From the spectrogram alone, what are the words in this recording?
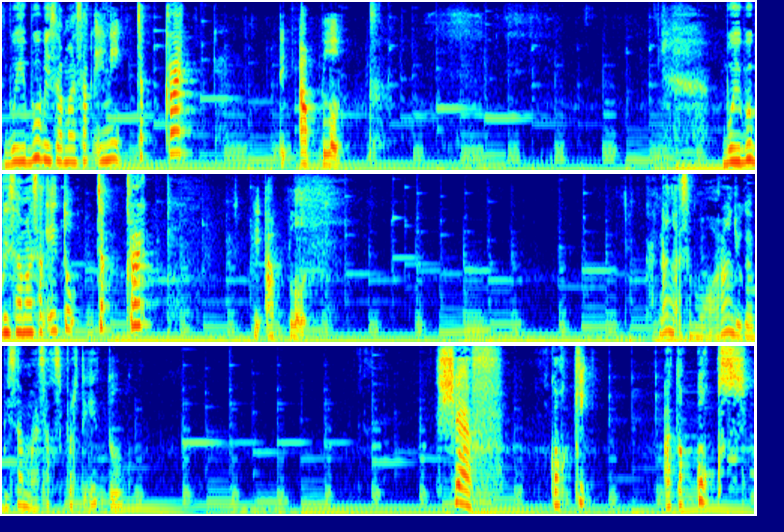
bu ibu bisa masak ini cekrek di upload Bu Ibu bisa masak itu cekrek di upload. Karena nggak semua orang juga bisa masak seperti itu. Chef, koki, atau cooks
